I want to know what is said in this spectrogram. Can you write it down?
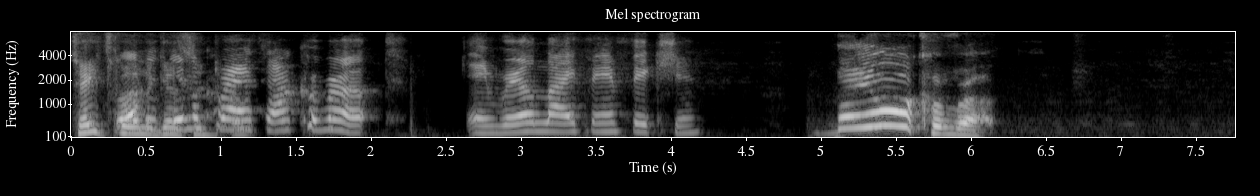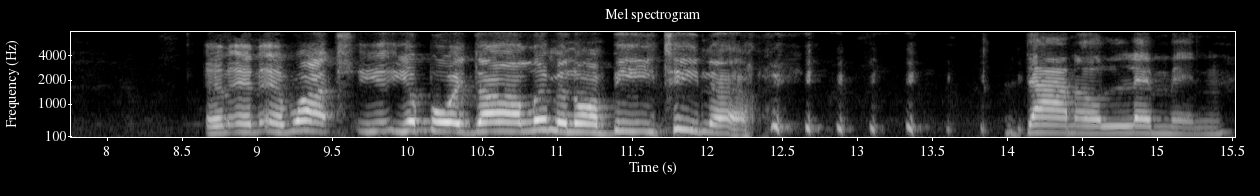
Tate's Well, going the against. a- Democrats are corrupt in real life and fiction. They are corrupt. And and and watch your boy Don Lemon on BET now. Donald Lemon.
